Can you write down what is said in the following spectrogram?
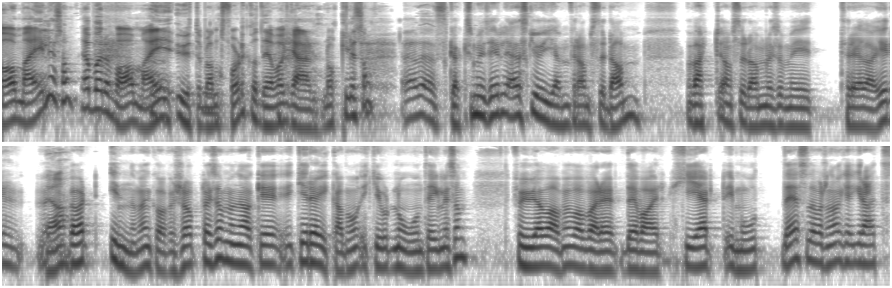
var meg, liksom. Jeg bare var meg ute blant folk, og det var gærent nok, liksom. Ja, det skal ikke så mye til. Jeg skulle hjem fra Amsterdam. Vært i Amsterdam liksom i tre dager. Ja. Jeg har vært innom en coffeeshop, liksom, men jeg har ikke, ikke røyka noe, ikke gjort noen ting. liksom. For hun jeg var med, var bare, det var helt imot det. Så det var sånn, ok, greit,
